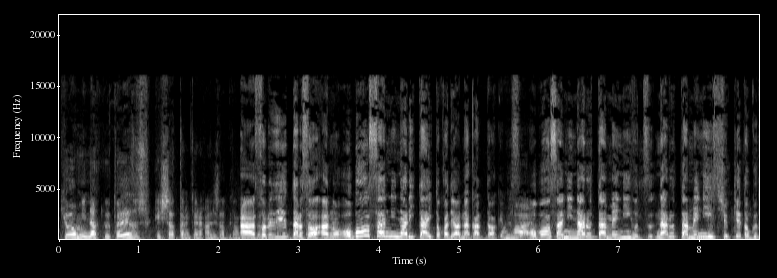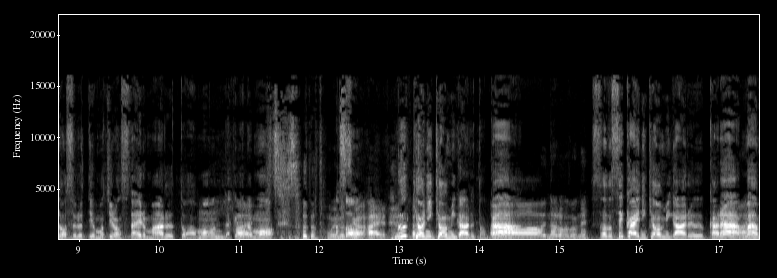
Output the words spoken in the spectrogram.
興味なく、とりあえず出家しちゃったみたいな感じだったんですかあ、それで言ったらそう、あの、お坊さんになりたいとかではなかったわけですよ。はいお坊さんになるために普通、なるために出家得度するっていうもちろんスタイルもあるとは思うんだけれども、はいそうだと思いますが、はい。仏教に興味があるとか、ああ、なるほどね。その世界に興味があるから、はいまあ、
